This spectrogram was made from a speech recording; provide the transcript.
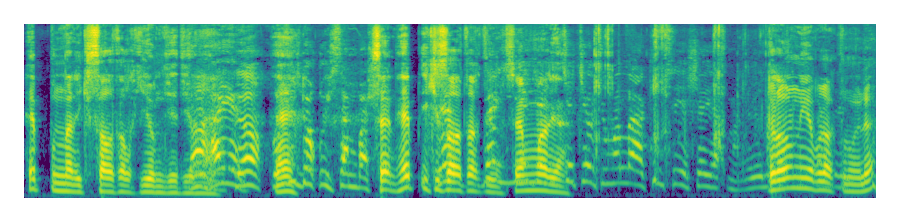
Hep bunlar iki salatalık yiyorum diye diyorum ya. hayır. Yok. Gözü dokuysan başka. Sen hep iki salatalık diyorsun. Sen var ya. Çeçevsin vallahi kimseye şey yapma. Öyle Kralı niye bıraktın öyle?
